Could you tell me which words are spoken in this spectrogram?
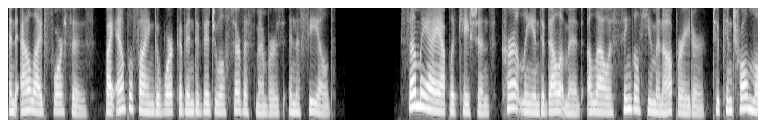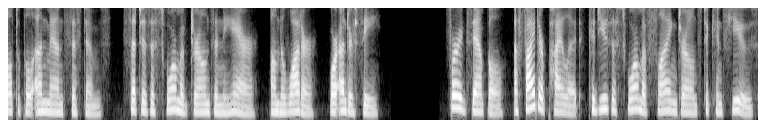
and allied forces by amplifying the work of individual service members in the field. Some AI applications currently in development allow a single human operator to control multiple unmanned systems, such as a swarm of drones in the air, on the water, or undersea. For example, a fighter pilot could use a swarm of flying drones to confuse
